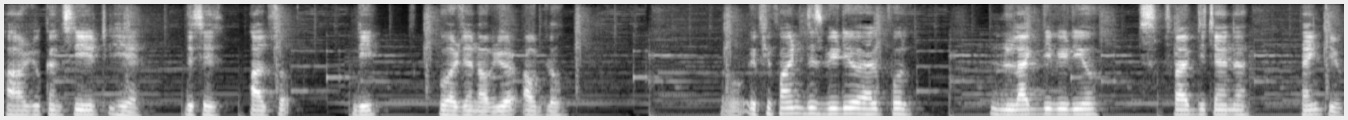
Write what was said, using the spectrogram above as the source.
or you can see it here this is also the version of your outlook. So if you find this video helpful like the video subscribe the channel. Thank you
